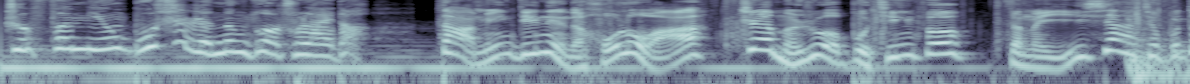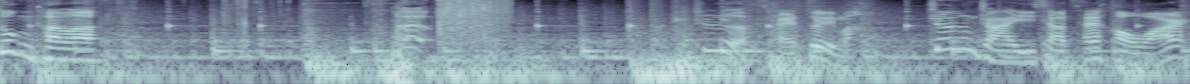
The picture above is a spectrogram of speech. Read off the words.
这分明不是人能做出来的。大名鼎鼎的葫芦娃这么弱不禁风，怎么一下就不动弹了？哎呀，这才对嘛，挣扎一下才好玩。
